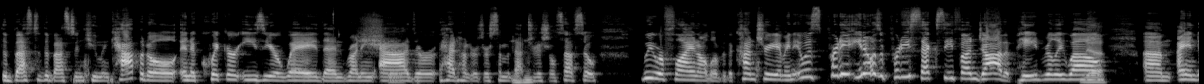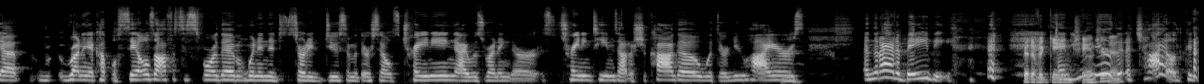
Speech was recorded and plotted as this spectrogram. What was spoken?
the best of the best in human capital in a quicker, easier way than running sure. ads or headhunters or some of that mm-hmm. traditional stuff. So we were flying all over the country. I mean, it was pretty, you know, it was a pretty sexy, fun job. It paid really well. Yeah. Um, I ended up running a couple sales offices for them. Went in and started to do some of their sales training. I was running their training teams out of Chicago with their new hires. Mm. And then I had a baby. Bit of a game and changer. Knew that a child could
